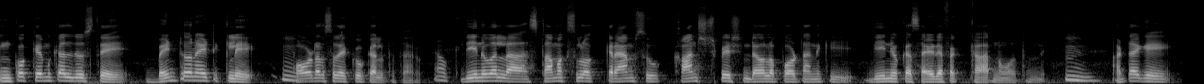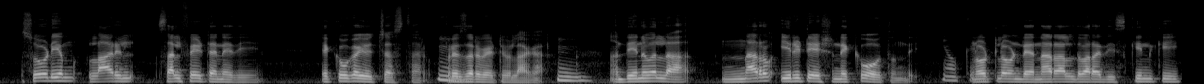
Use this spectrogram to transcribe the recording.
ఇంకో కెమికల్ చూస్తే బెంటోనైట్ క్లే పౌడర్స్లో ఎక్కువ కలుపుతారు. దీనివల్ల స్టమక్స్లో క్రాంప్స్ కాన్స్టిపేషన్ డెవలప్ అవడానికి దీని యొక్క సైడ్ ఎఫెక్ట్ కారణమవుతుంది. మ్మ్. అట్లాగే సోడియం లారిల్ సల్ఫేట్ అనేది ఎక్కువగా యూజ్ చేస్తారు. ప్రిజర్వేటివ్ లాగా. దీనివల్ల నర్వ్ ఇరిటేషన్ ఎక్కువ అవుతుంది. నోట్లో ఉండే నరాల ద్వారా అది స్కిన్కి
